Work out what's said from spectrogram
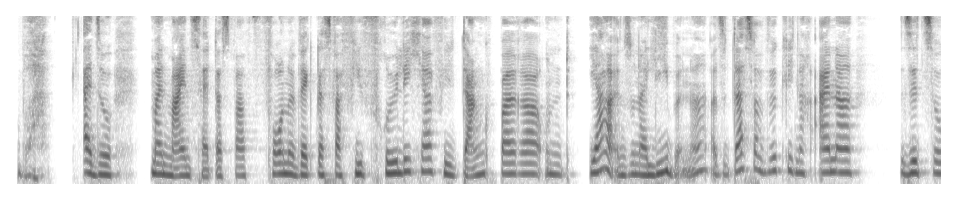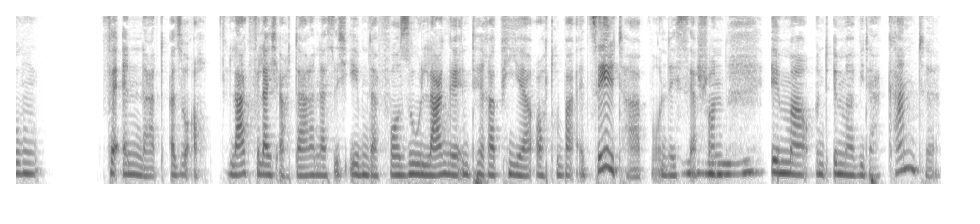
Boah, also mein Mindset, das war vorneweg, das war viel fröhlicher, viel dankbarer und ja, in so einer Liebe, ne? Also das war wirklich nach einer Sitzung verändert. Also auch lag vielleicht auch daran, dass ich eben davor so lange in Therapie ja auch drüber erzählt habe und ich es ja schon mhm. immer und immer wieder kannte.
